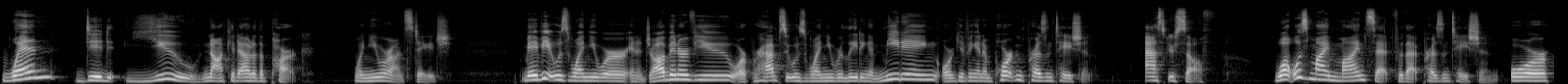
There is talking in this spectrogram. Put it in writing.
When did you knock it out of the park when you were on stage? Maybe it was when you were in a job interview, or perhaps it was when you were leading a meeting or giving an important presentation. Ask yourself, what was my mindset for that presentation? Or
